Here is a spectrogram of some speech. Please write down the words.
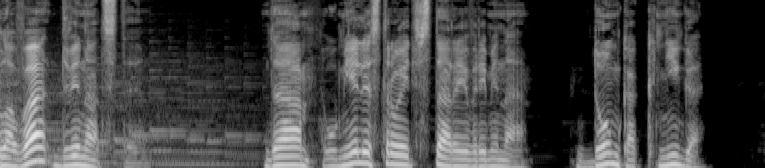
Глава 12 Да, умели строить в старые времена. Дом как книга.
